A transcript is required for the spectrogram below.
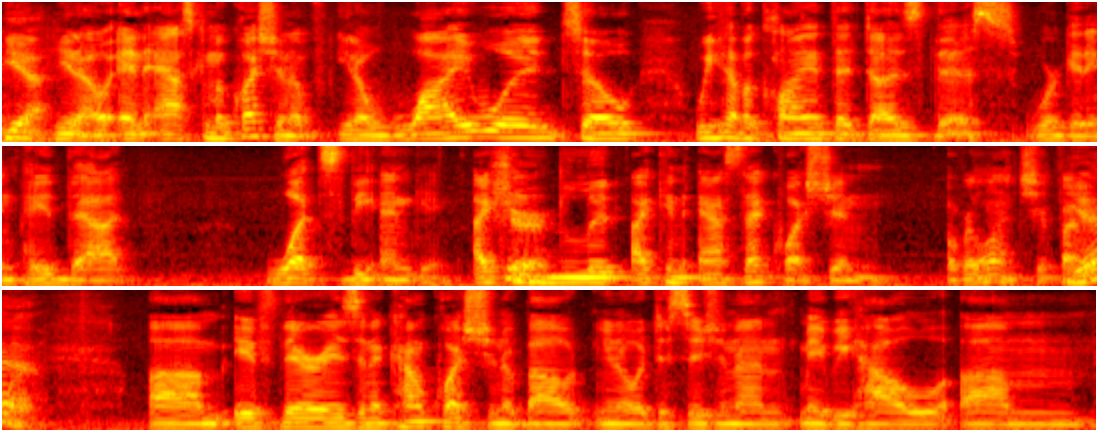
Yeah. You know, and ask him a question of, you know, why would, so we have a client that does this, we're getting paid that. What's the end game? I can Sure. lit, I can ask that question over lunch if I Yeah. want. Um, if there is an account question about, you know, a decision on maybe how um,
